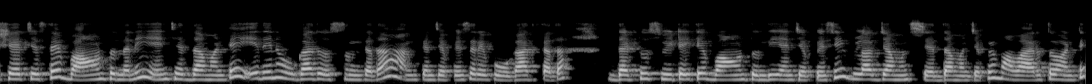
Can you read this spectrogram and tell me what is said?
షేర్ చేస్తే బాగుంటుందని ఏం చేద్దామంటే ఏదైనా ఉగాది వస్తుంది కదా అందుకని చెప్పేసి రేపు ఉగాది కదా. దట్టు స్వీట్ అయితే బాగుంటుంది అని చెప్పేసి గులాబ్ జామున్స్ చేద్దామని చెప్పి మా వారితో అంటే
